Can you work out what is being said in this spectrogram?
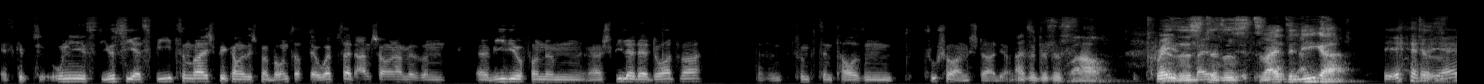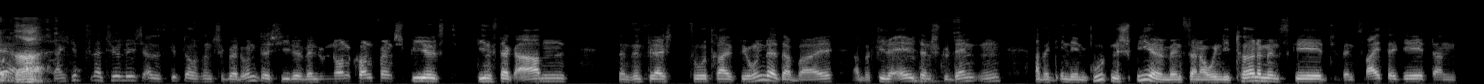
es gibt Unis, UCSB zum Beispiel, kann man sich mal bei uns auf der Website anschauen, haben wir so ein äh, Video von einem äh, Spieler, der dort war. Da sind 15.000 Zuschauer im Stadion. Also das ist wow. crazy. Das ist, das ist zweite Liga. ja, ja, ja. Dann gibt es natürlich, also es gibt auch so ein Stück weit Unterschiede. Wenn du Non-Conference spielst, Dienstagabend, dann sind vielleicht 200, 300, 400 dabei, aber viele Eltern, Studenten. Aber in den guten Spielen, wenn es dann auch in die Tournaments geht, wenn es weitergeht, dann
